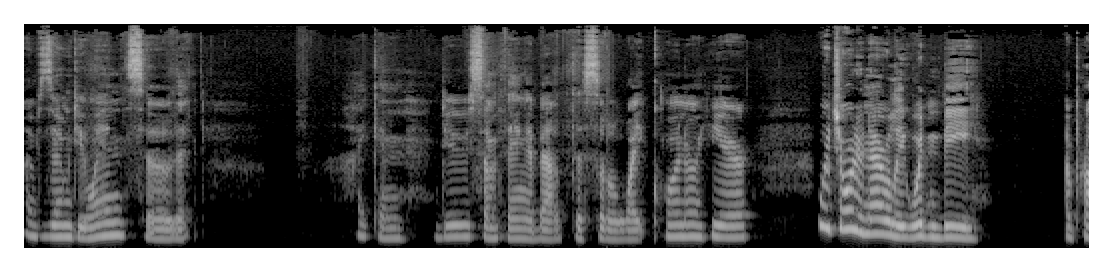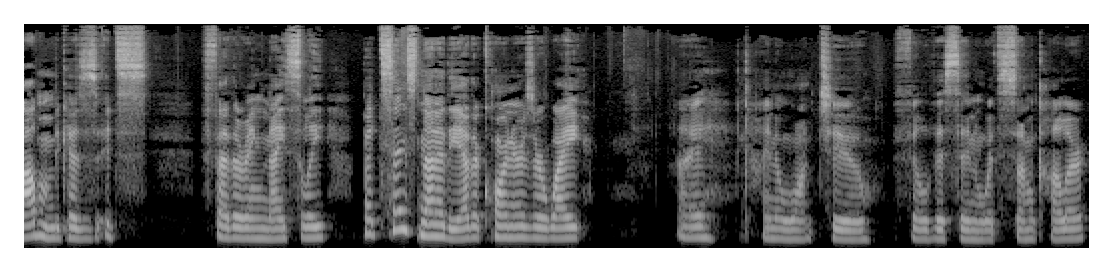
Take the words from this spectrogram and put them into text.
I've zoomed you in so that I can do something about this little white corner here which ordinarily wouldn't be a problem because it's feathering nicely. But since none of the other corners are white, I kind of want to fill this in with some color.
